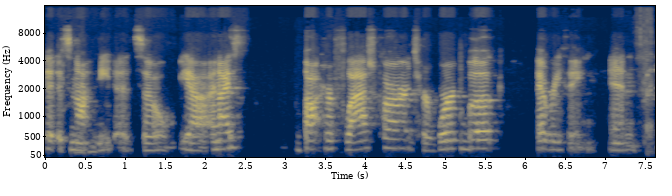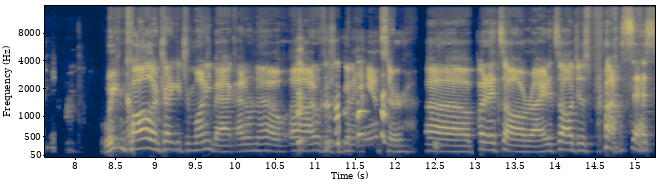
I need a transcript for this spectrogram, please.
it, it's not mm-hmm. needed. So, yeah. And I bought her flashcards, her workbook, everything. And yeah. We can call her and try to get your money back. I don't know. Uh, I don't think she's going to answer, uh, but it's all right. It's all just process.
